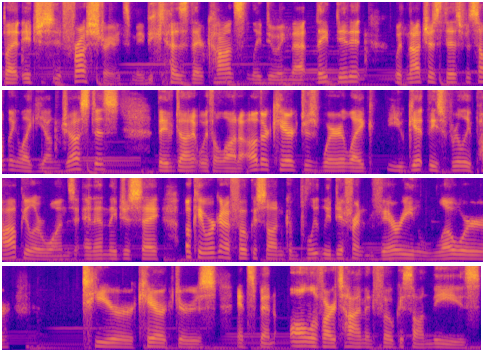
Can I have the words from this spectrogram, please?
But it just it frustrates me because they're constantly doing that. They did it with not just this but something like young justice. They've done it with a lot of other characters where like you get these really popular ones and then they just say okay we're going to focus on completely different very lower tier characters and spend all of our time and focus on these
